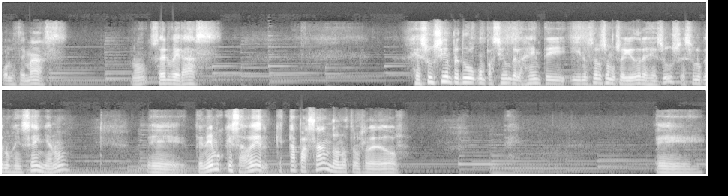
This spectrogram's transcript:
por los demás, ¿no? Ser veraz. Jesús siempre tuvo compasión de la gente y, nosotros somos seguidores de Jesús, eso es lo que nos enseña, ¿no? Eh, tenemos que saber qué está pasando a nuestro alrededor. Eh,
